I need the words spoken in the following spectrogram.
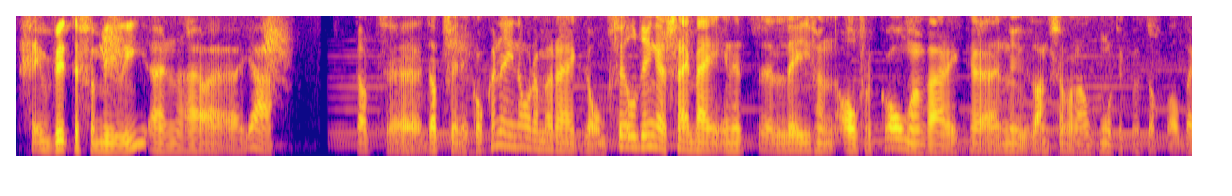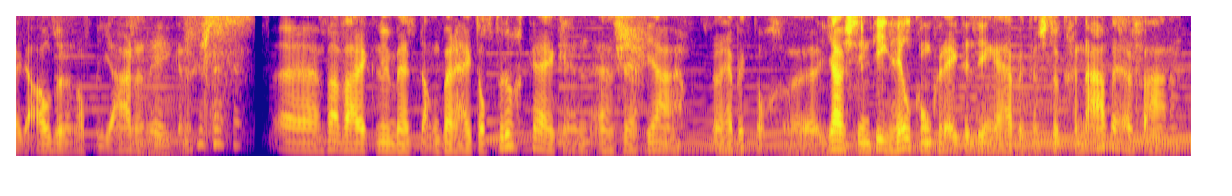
geen witte familie. En ja, dat, uh, dat vind ik ook een enorme rijkdom. Veel dingen zijn mij in het uh, leven overkomen waar ik uh, nu langzamerhand moet ik me toch wel bij de ouderen of bejaarden rekenen. maar waar ik nu met dankbaarheid op terugkijk en, en zeg ja, daar heb ik toch, juist in die heel concrete dingen heb ik een stuk genade ervaren.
